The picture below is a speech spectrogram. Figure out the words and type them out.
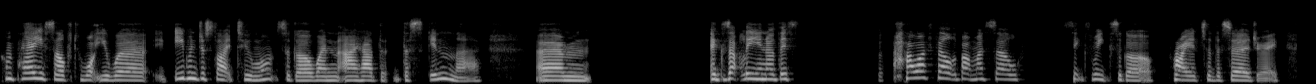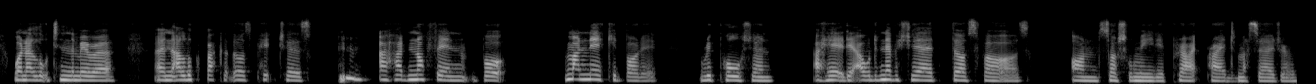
Compare yourself to what you were even just like two months ago when I had the skin there. Um, exactly, you know, this how I felt about myself six weeks ago prior to the surgery when I looked in the mirror and I look back at those pictures. I had nothing but my naked body, repulsion. I hated it. I would have never shared those photos on social media prior, prior to my surgery.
